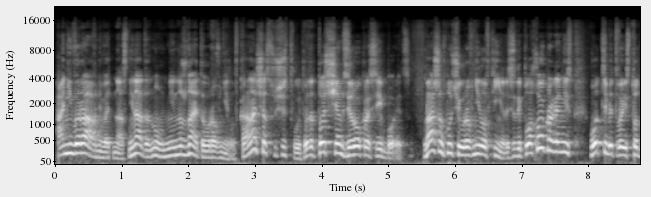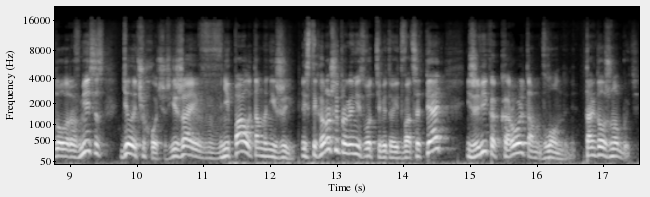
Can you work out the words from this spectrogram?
а не выравнивать нас. Не надо, ну, не нужна эта уравниловка. Она сейчас существует. Это то, с чем Зерок России борется. В нашем случае уравниловки нет. Если ты плохой программист, вот тебе твои 100 долларов в месяц, делай, что хочешь. Езжай в Непал и там на них живи. Если ты хороший программист, вот тебе твои 25, и живи как король там в Лондоне. Так должно быть.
